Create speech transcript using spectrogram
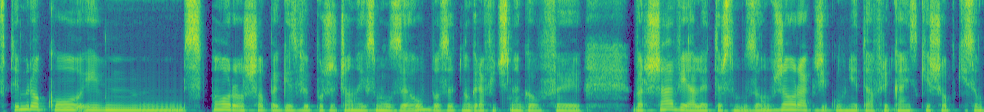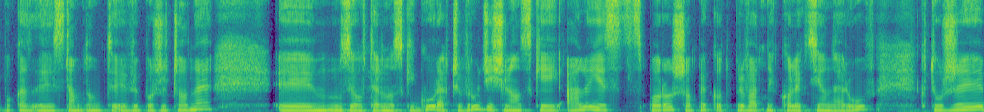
W tym roku sporo szopek jest wypożyczonych z muzeów, bo z etnograficznego w Warszawie, ale też z Muzeum w Żorach, gdzie głównie te afrykańskie szopki są stamtąd wypożyczone. Muzeum w Tarnowskich Górach czy w Rudzie Śląskiej, ale jest sporo szopek od prywatnych kolekcjonerów, którzy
